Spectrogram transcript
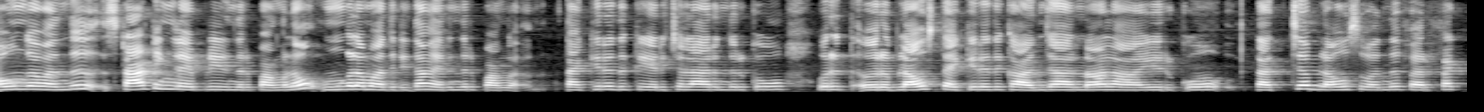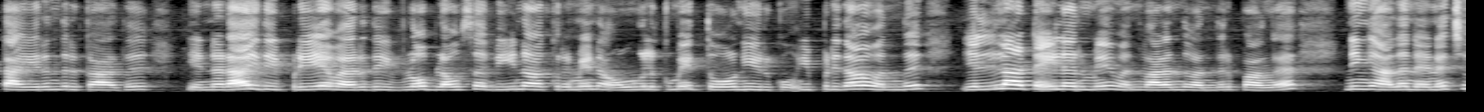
அவங்க வந்து ஸ்டார்டிங்கில் எப்படி இருந்திருப்பாங்களோ உங்களை மாதிரி தான் இருந்திருப்பாங்க. தைக்கிறதுக்கு எரிச்சலாக இருந்திருக்கும். ஒரு ஒரு ப்ளவுஸ் தைக்கிறதுக்கு அஞ்சாறு நாள் ஆயிருக்கும். தைச்ச ப்ளவுஸ் வந்து பர்ஃபெக்டாக இருந்திருக்காது. என்னடா இது இப்படியே வருது? இவ்வளோ ப்ளவுஸை வீணாக்குறமேன்னு அவங்களுக்குமே தோணி இருக்கும் இப்படி தான் வந்து எல்லா டெய்லருமே வந்து வளர்ந்து வந்திருப்பாங்க. நீங்கள் அதை நினச்சி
